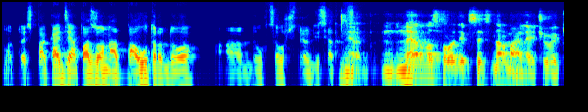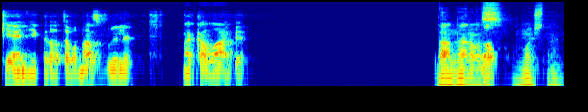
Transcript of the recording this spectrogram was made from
Вот, то есть пока диапазон от полутора до 2,4. Nervous вроде, кстати, нормальные чуваки, они когда-то у нас были на коллабе. Да, Nervous ну, мощная.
